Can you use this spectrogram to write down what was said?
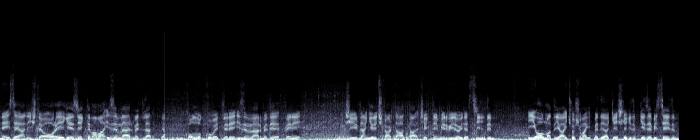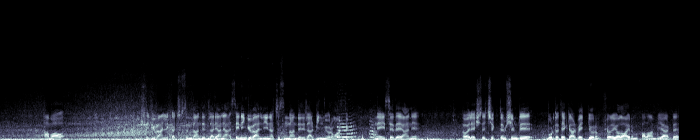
Neyse yani işte orayı gezecektim ama izin vermediler. Kolluk kuvvetleri izin vermedi. Beni şehirden geri çıkarttı. Hatta çektiğim bir videoyu da sildim. İyi olmadı ya. Hiç hoşuma gitmedi ya. Keşke gidip gezebilseydim. Ama işte güvenlik açısından dediler. Yani senin güvenliğin açısından dediler. Bilmiyorum artık. Neyse de yani. Öyle işte çıktım. Şimdi burada tekrar bekliyorum. Şöyle yol ayrımı falan bir yerde.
